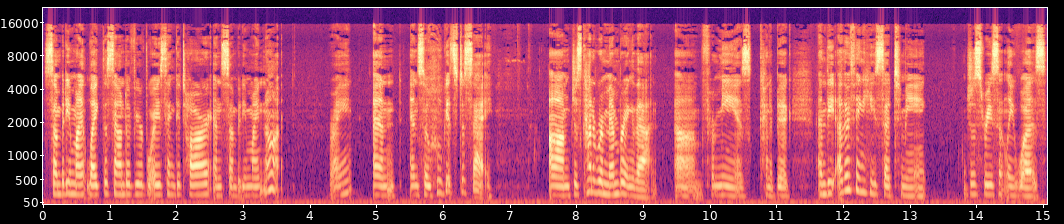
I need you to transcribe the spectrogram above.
somebody might like the sound of your voice and guitar and somebody might not, right? And and so who gets to say? Um, just kind of remembering that um, for me is kind of big. And the other thing he said to me just recently was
